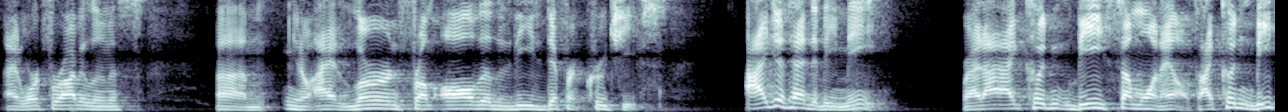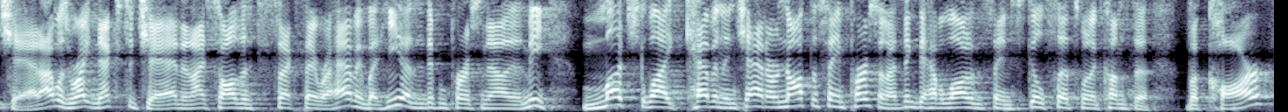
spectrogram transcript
I had worked for Robbie Loomis. Um, you know, I had learned from all of these different crew chiefs. I just had to be me right? I, couldn't be someone else. I couldn't be Chad. I was right next to Chad and I saw the sex they were having, but he has a different personality than me. Much like Kevin and Chad are not the same person. I think they have a lot of the same skill sets when it comes to the car.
